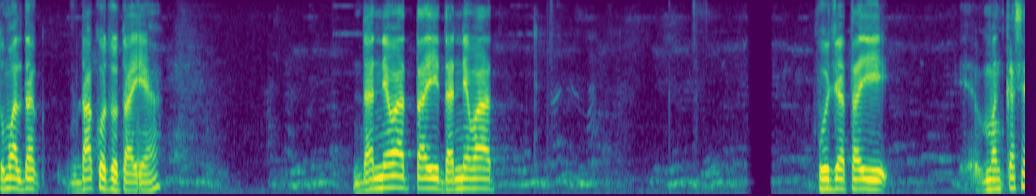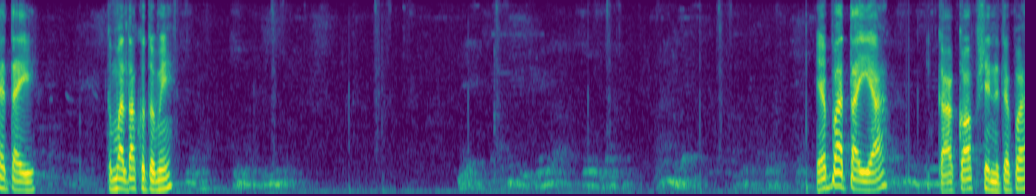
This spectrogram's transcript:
तुम्हाला दा दाखवतो ताई हा. धन्यवाद ताई धन्यवाद. पूजा ताई मग कशा आहे ताई? तुम्हाला दाखवतो मी. हे पा ताई हा. का ऑप्शन येते पा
